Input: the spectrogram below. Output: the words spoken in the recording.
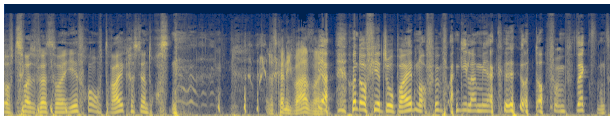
auf zwei, Platz zwei Ehefrau, auf drei Christian Drosten. das kann nicht wahr sein. Ja, und auf vier Joe Biden, auf fünf Angela Merkel und auf fünf sechstens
